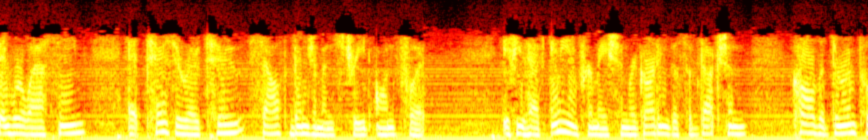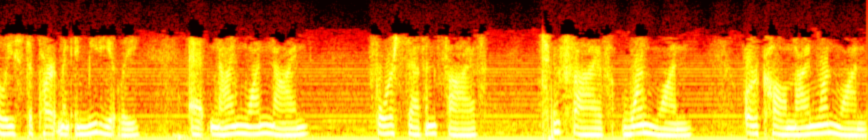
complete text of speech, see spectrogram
They were last seen at 202 South Benjamin Street on foot. If you have any information regarding this abduction, call the Durham Police Department immediately at 919-475-2511 or call 911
